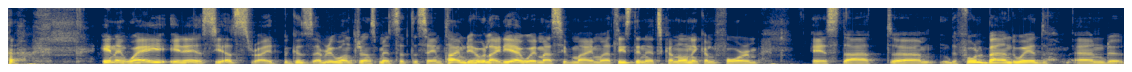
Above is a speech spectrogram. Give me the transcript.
in a way, it is, yes, right? Because everyone transmits at the same time. The whole idea with massive MIMO, at least in its canonical form, is that um, the full bandwidth and uh,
